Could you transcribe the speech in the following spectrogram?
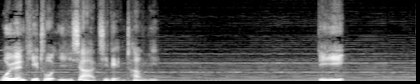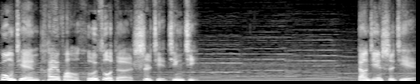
我愿提出以下几点倡议：第一，共建开放合作的世界经济。当今世界，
